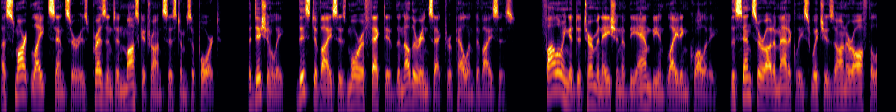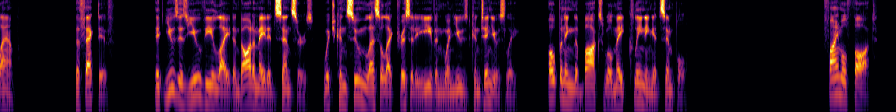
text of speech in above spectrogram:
A smart light sensor is present in Moskitron system support. Additionally, this device is more effective than other insect repellent devices. Following a determination of the ambient lighting quality, the sensor automatically switches on or off the lamp. Effective. It uses UV light and automated sensors, which consume less electricity even when used continuously. Opening the box will make cleaning it simple. Final thought.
